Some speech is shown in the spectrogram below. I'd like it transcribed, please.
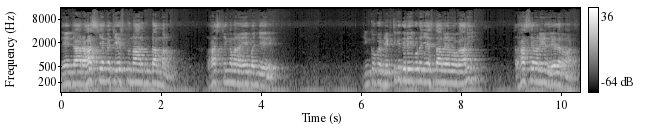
నేను చాలా రహస్యంగా చేస్తున్నా అనుకుంటాం మనం. రహస్యంగా మనం ఏ పని చేయలేము. ఇంకొక వ్యక్తికి తెలియకుండా చేస్తామేమో కానీ రహస్యం అనేది లేదనమాట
